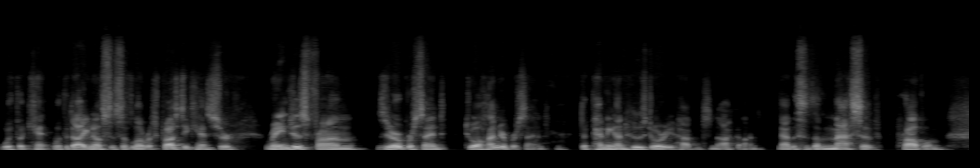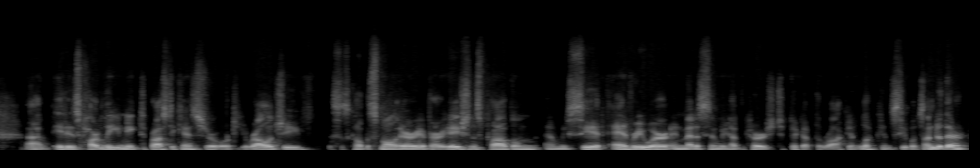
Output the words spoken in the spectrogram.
with a, with a diagnosis of low risk prostate cancer, ranges from 0% to 100%, depending on whose door you happen to knock on. Now, this is a massive problem. Um, it is hardly unique to prostate cancer or to urology. This is called the small area variations problem, and we see it everywhere in medicine. We have the courage to pick up the rock and look and see what's under there.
